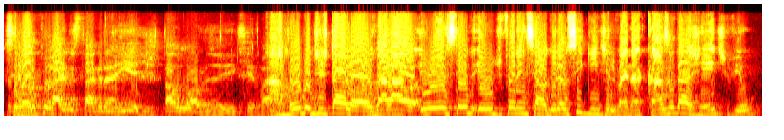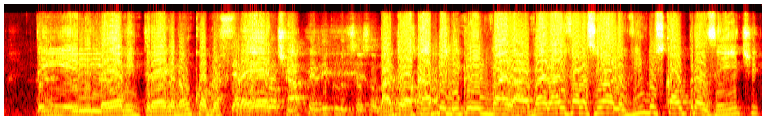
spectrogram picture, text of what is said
Você você vai. procurar aí no Instagram aí, é Digital Lovers aí, que você vai. Arroba Digital Lovers, vai lá. ó. E o diferencial dele é o seguinte: ele vai na casa da gente, viu? Tem, ele leva, entrega, não cobra Até frete. trocar a película do seu celular. Trocar a película, ele vai lá. Vai lá e fala assim: olha, eu vim buscar o presente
